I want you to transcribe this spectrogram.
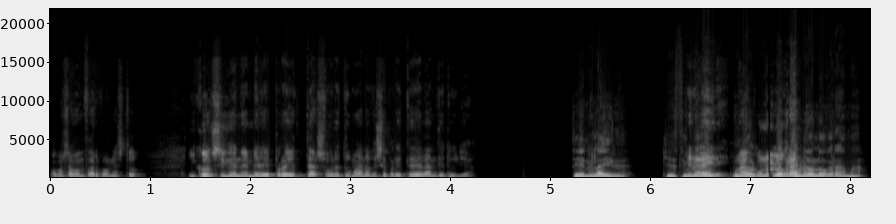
vamos a avanzar con esto, y consiguen, en vez de proyectar sobre tu mano, que se proyecte delante tuya. Sí, en el aire. Decir, en el aire, un, holograma. Un holograma.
